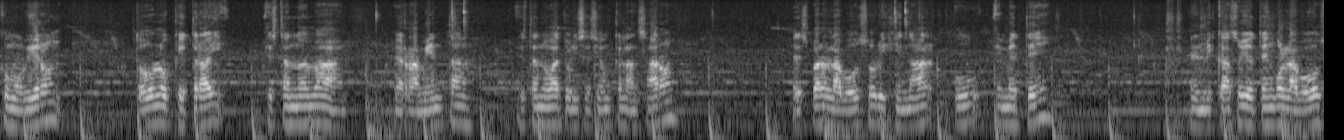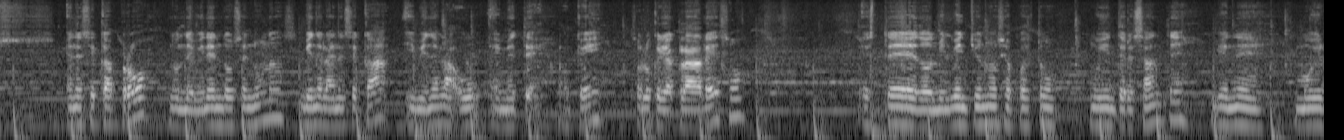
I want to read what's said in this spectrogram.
como vieron todo lo que trae esta nueva herramienta esta nueva actualización que lanzaron es para la voz original UMT en mi caso yo tengo la voz NSK Pro donde vienen dos en unas viene la NSK y viene la UMT ok solo quería aclarar eso. Este 2021 se ha puesto muy interesante viene muy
